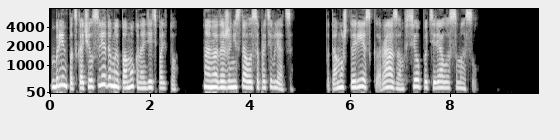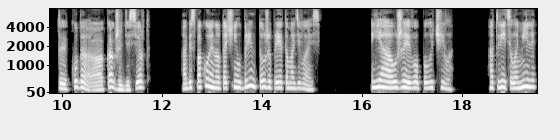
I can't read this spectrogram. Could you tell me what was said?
Брин подскочил следом и помог надеть пальто. Она даже не стала сопротивляться, потому что резко, разом все потеряло смысл. «Ты куда? А как же десерт?» Обеспокоенно уточнил Брин, тоже при этом одеваясь. «Я уже его получила», — ответила Милли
